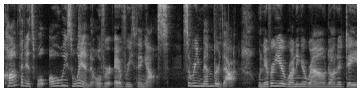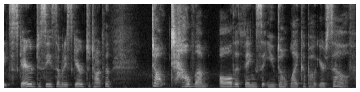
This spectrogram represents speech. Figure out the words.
Confidence will always win over everything else. So remember that. Whenever you're running around on a date, scared to see somebody, scared to talk to them, don't tell them all the things that you don't like about yourself.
